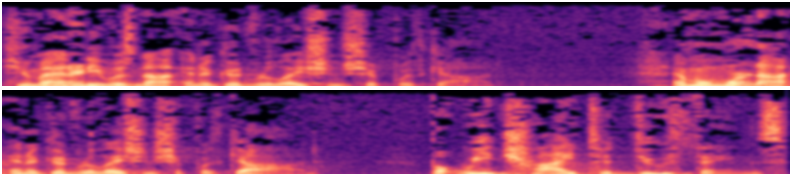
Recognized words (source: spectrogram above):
humanity was not in a good relationship with God. And when we're not in a good relationship with God, but we try to do things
